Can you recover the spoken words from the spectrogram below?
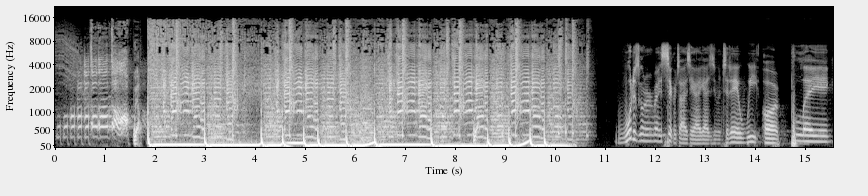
What is going on everybody? Syncrotize here, how you guys doing? Today we are playing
